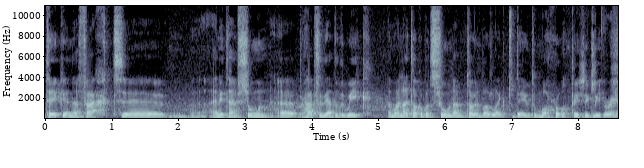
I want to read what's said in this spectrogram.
take an effect uh, anytime soon. Uh, perhaps in the end of the week. And when I talk about soon, I'm talking about like today or tomorrow, basically, Right.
